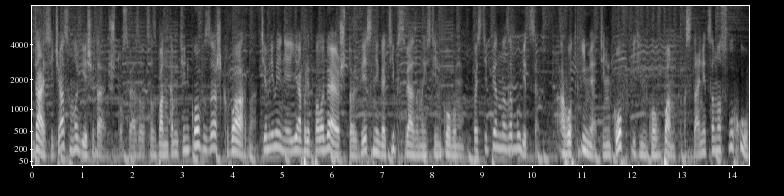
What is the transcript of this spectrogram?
Да, сейчас многие считают, что связываться с банком Тиньков зашкварно. Тем не менее, я предполагаю, что весь негатив, связанный с Тиньковым, постепенно забудется. А вот имя Тиньков и Тиньков Банк останется на слуху.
